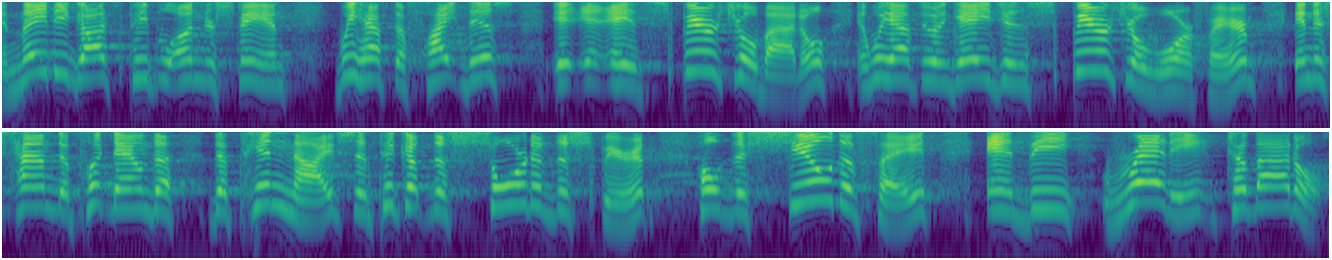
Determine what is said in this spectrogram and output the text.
and maybe God's people understand we have to fight this a spiritual battle and we have to engage in spiritual warfare. And it's time to put down the, the penknives and pick up the sword of the Spirit, hold the shield of faith, and be ready to battle.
